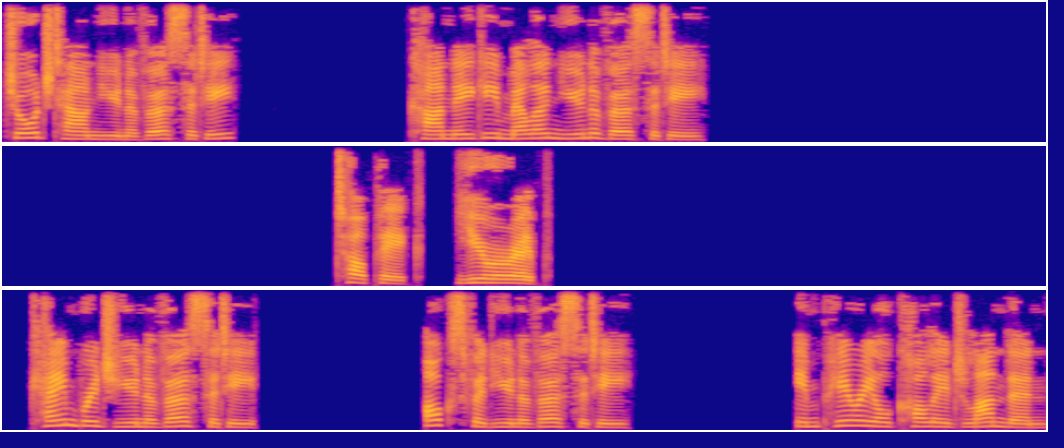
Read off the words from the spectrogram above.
Georgetown University Carnegie Mellon University. Europe. Cambridge University. Oxford University. Imperial College London.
